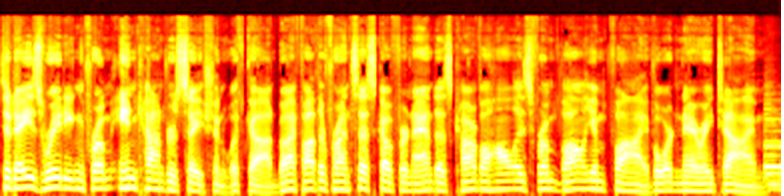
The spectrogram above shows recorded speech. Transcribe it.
Today's reading from In Conversation with God by Father Francisco Fernandez Carvajal is from Volume 5, Ordinary Time.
